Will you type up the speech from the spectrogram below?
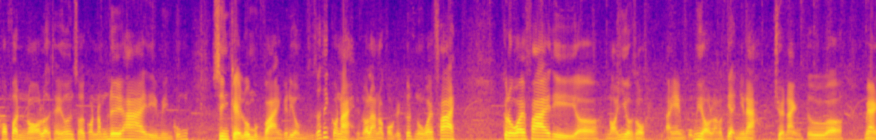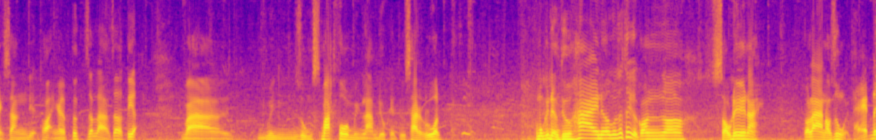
có phần nó lợi thế hơn so với con 5D2 thì mình cũng xin kể luôn một vài cái điều rất thích con này đó là nó có cái kết nối wifi. Kết nối wifi thì ờ, uh, nói nhiều rồi anh em cũng hiểu là nó tiện như nào. Chuyển ảnh từ uh, máy ảnh sang điện thoại ngay lập tức rất là rất là tiện. Và mình dùng smartphone mình làm điều khiển từ xa được luôn. Một cái điểm thứ hai nữa cũng rất thích ở con uh, 6D này đó là nó dùng thẻ SD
